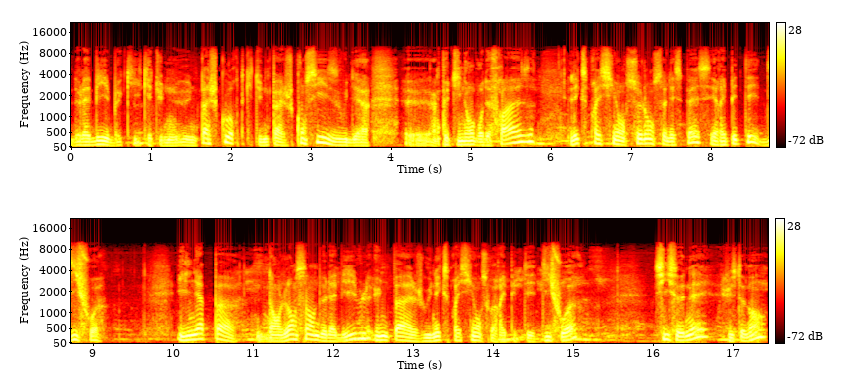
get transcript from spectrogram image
de la Bible, qui, est une, page courte, qui est une page concise, où il y a euh, un petit nombre de phrases, l'expression selon son espèce est répétée dix fois. Il n'y a pas dans l'ensemble de la Bible une page où une expression soit répétée dix fois, si ce n'est justement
